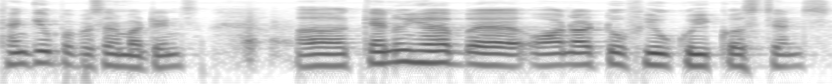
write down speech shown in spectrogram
Thank you, Professor Martins. Uh, can we have uh, one or two few quick questions?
